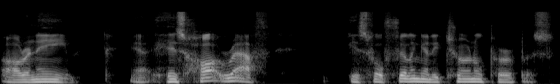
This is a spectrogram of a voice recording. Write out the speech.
or an aim. Uh, his hot wrath is fulfilling an eternal purpose.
